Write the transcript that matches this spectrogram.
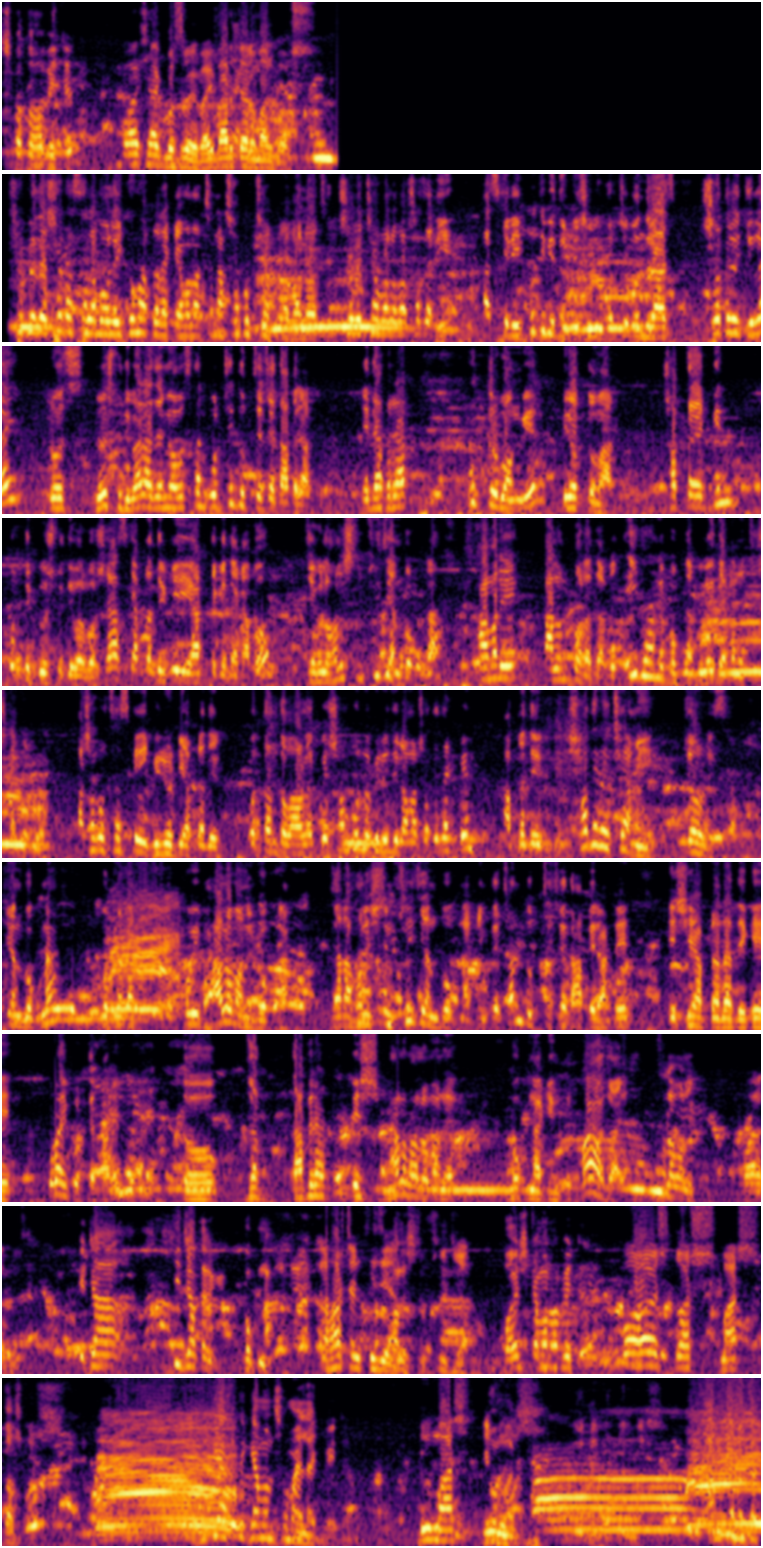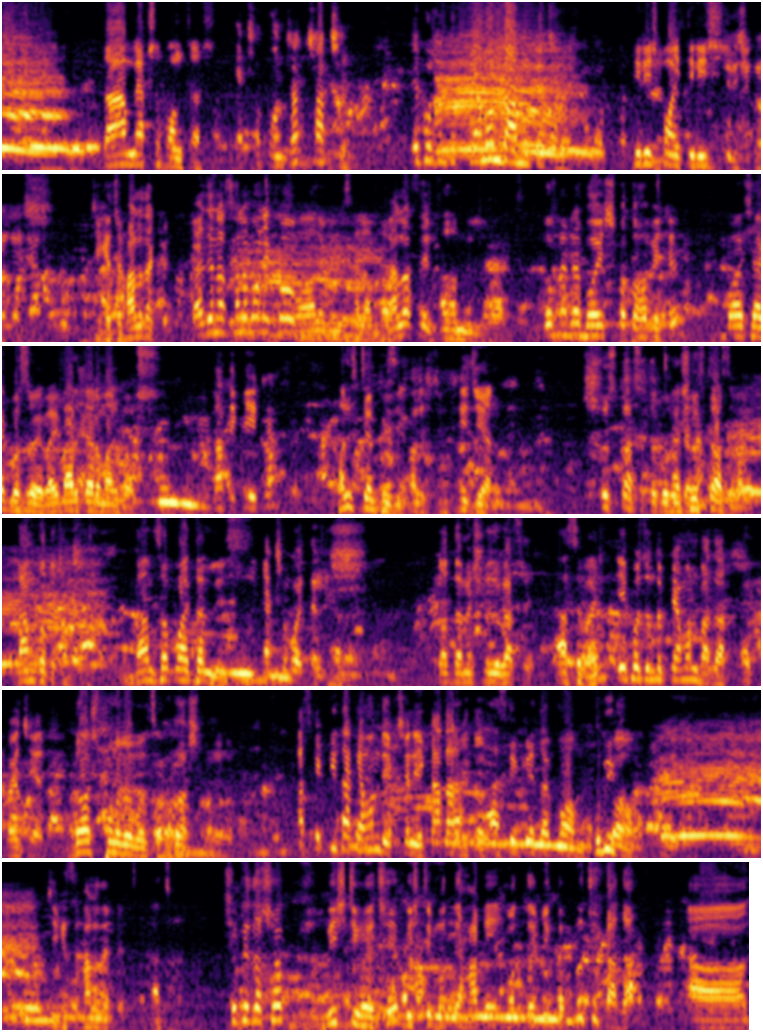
কত হবে এটা? বয়স এক বছর হয় ভাই বারো তেরো মাস বয়স। সুপ্রিয় দর্শক আসসালামু আলাইকুম। আপনারা কেমন আছেন? আশা করছি আপনারা ভালো আছেন। শুভেচ্ছা ভালোবাসা জানিয়ে আজকের এই প্রতিবেদনটি শুরু করছি। বন্ধুরা আজ সতেরোই জুলাই রোজ বৃহস্পতিবার। আজ আমি অবস্থান করছি দুপচেচা ধাপের হাট। এই ধাপের হাট উত্তরবঙ্গের বৃহত্তম হাট। সপ্তাহে একদিন প্রত্যেক বৃহস্পতিবার বসে। আজকে আপনাদেরকে এই হাট থেকে দেখাবো। যেগুলো হলিস্টিন ফ্রিজিয়ান বকনা, খামারে পালন করা যাবে। এই ধরনের বকনাগুলোই দেখানোর চেষ্টা করব। আশা করছি আজকে এই ভিডিওটি আপনাদের অত্যন্ত ভালো লাগবে। সম্পূর্ণ ভিডিওটি আমার সাথে থাকবেন। আপনাদের সাথে রয়েছে আমি জরুল ইসলাম। ফ্রিজিয়ান বকনা, বকনাটা খুবই ভালো মানের বকনা। যারা হলিস্টিন ফ্রিজিয়ান বকনা কিনতে চান দুপচেচে ধাপের হাটে এসে আপনারা দেখে ক্রয় করতে পারেন। তো ধাপের হাটে বেশ ভালো ভালো মানের বকনা কিন্তু পাওয়া যায়। সালাম আলাইকুম। এটা কি জাতের বকনা হস্টেল ফিজিয়ান হলিস্টিন ফ্রিজিয়ান বয়স কেমন হবে এটা? বয়স দশ মাস। দশ মাস। ঢুকে আসতে কেমন সময় লাগবে এটা? দুই মাস দেড় দু মাস দুই তিন মাস। দাম কেমন চাচ্ছেন? দাম একশো পঞ্চাশ। একশো পঞ্চাশ ষাটশো এ পর্যন্ত কেমন দাম উঠেছে? তিরিশ পঁয়ত্রিশ। ঠিক আছে ভালো থাকবেন। গাজন আসসালামু আলাইকুম। ওয়ালাইকুম সালাম। ভালো আছেন? আলহামদুলিল্লাহ। আপনার বয়স কত হবে এটা? বয়স এক বছর হয় ভাই বারো তেরো মাস বয়স। তাতে কি এটা? Holistic physician holistic physician. সুস্থ আছে তো গরু হ্যাঁ, সুস্থ আছে ভাই। দাম কত চাচ্ছেন? দাম সব পঁয়তাল্লিশ। একশো পঁয়তাল্লিশ। দরদামের সুযোগ আছে? আছে ভাই। এ পর্যন্ত কেমন বাজার হয়েছে দশ পনেরো বলছে দশ পনেরো। আজকে ক্রেতা কেমন দেখছেন এই কাদার ভিতর? আজকে ক্রেতা কম খুবই কম। ঠিক আছে ভালো আচ্ছা সুপ্রিয় দর্শক, বৃষ্টি হয়েছে। বৃষ্টির মধ্যে, হাটের মধ্যে কিন্তু প্রচুর কাদা।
